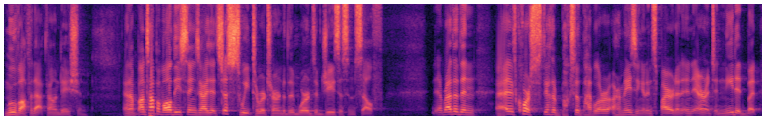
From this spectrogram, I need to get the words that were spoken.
move off of that foundation. And on top of all these things, guys, it's just sweet to return to the words of Jesus himself. Rather than, uh, of course, the other books of the Bible are, are amazing and inspired and inerrant and needed, but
